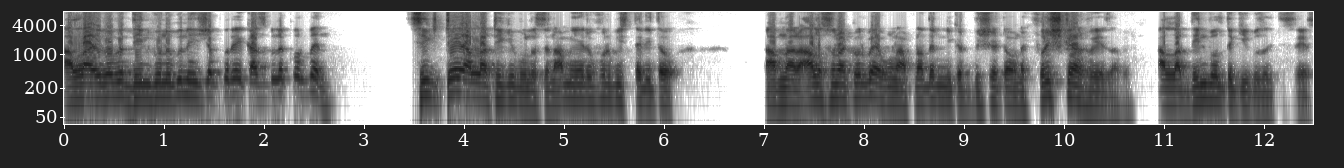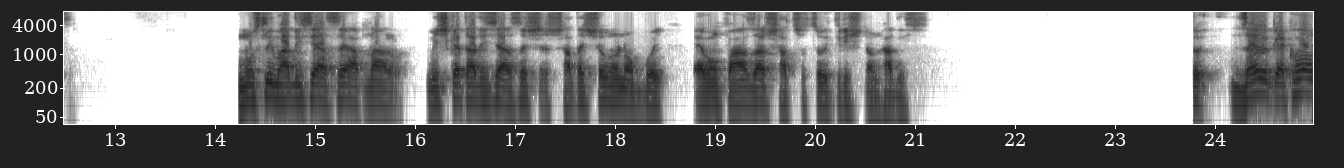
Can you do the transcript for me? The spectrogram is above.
আল্লাহ এইভাবে দিন গুনে গুনে হিসাব করে এই কাজগুলো করবেন? সিক্স ডে আল্লাহ ঠিকই বলেছেন। আমি এর উপর বিস্তারিত আপনার আলোচনা করবে এবং আপনাদের নিকট বিষয়টা অনেক পরিষ্কার হয়ে যাবে। আল্লাহ দিন বলতে কি বোঝাইতে চেয়েছে? মুসলিম হাদিসে আছে, আপনার মিশকাত হাদিসে আছে সাতাশশো উননব্বই এবং পাঁচ হাজার সাতশো চৌত্রিশ নং হাদিস। তো যাই হোক, এখন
